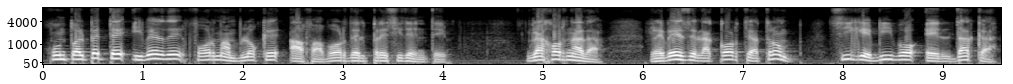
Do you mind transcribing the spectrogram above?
Junto al PT y Verde forman bloque a favor del presidente. La jornada. Revés de la corte a Trump. Sigue vivo el DACA.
